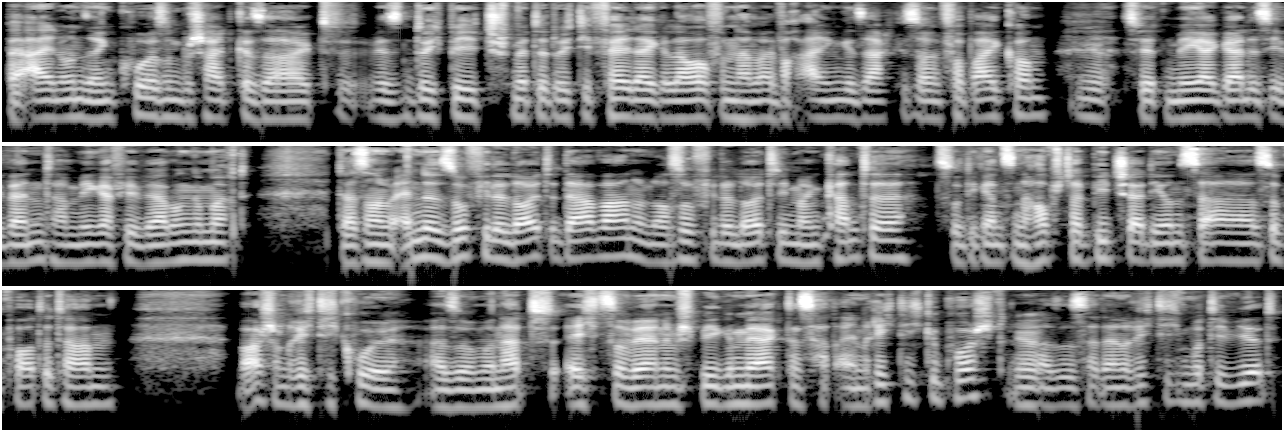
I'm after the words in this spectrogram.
bei allen unseren Kursen Bescheid gesagt. Wir sind durch Bildschmitte, durch die Felder gelaufen und haben einfach allen gesagt, die sollen vorbeikommen. Ja. Es wird ein mega geiles Event, haben mega viel Werbung gemacht. Dass am Ende so viele Leute da waren und auch so viele Leute, die man kannte, so die ganzen Hauptstadt-Beacher, die uns da supportet haben, war schon richtig cool. Also man hat echt so während dem Spiel gemerkt, das hat einen richtig gepusht. Ja. Also es hat einen richtig motiviert.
